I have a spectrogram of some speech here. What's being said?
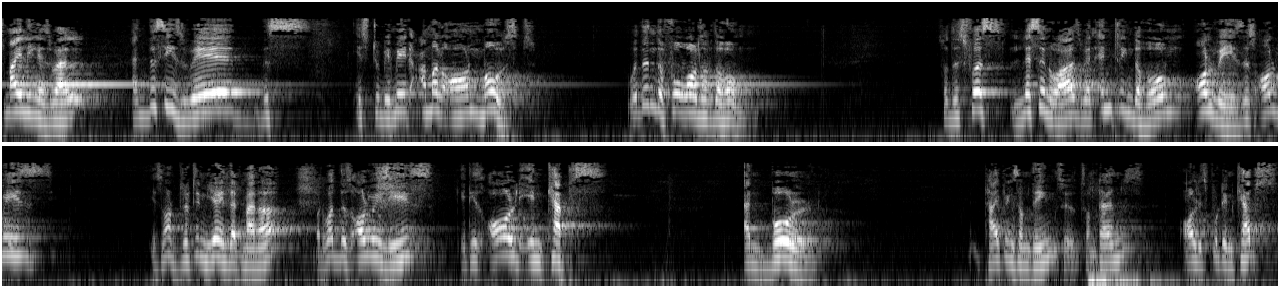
smiling as well. And this is where this is to be made amal on most. within the four walls of the home. So this first lesson was when entering the home, always, this always is not written here in that manner, but what this always is, it is all in caps and bold. Typing something, so sometimes all is put in caps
